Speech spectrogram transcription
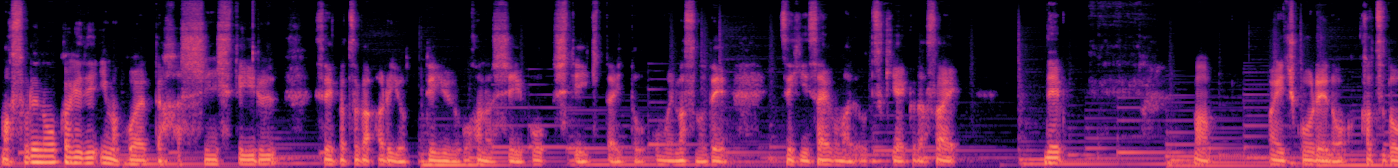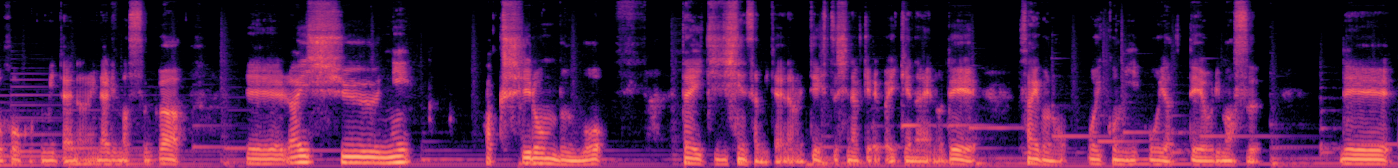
まあそれのおかげで今こうやって発信している生活があるよっていうお話をしていきたいと思いますので、ぜひ最後までお付き合いください。で、まあ毎日恒例の活動報告みたいなのになりますが、えー、来週に博士論文を第一次審査みたいなのに提出しなければいけないので、最後の追い込みをやっております。で、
